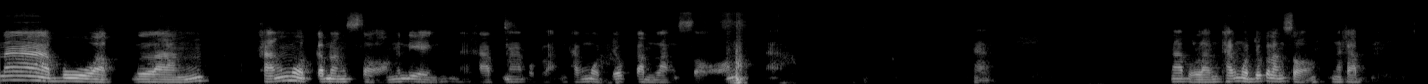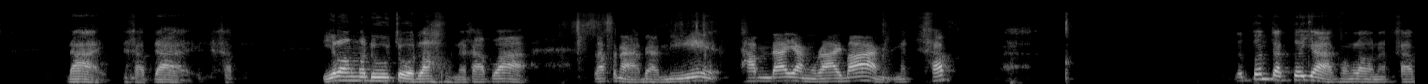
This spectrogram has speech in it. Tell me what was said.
หน้าบวกหลัง ทั้งหมดกำลังสองนั่นเองนะครับ หน้าบวกหลังทั้งหมดยกกำลังสองอะหน้าบวกหลังทั้งหมดยกกำลังสองนะครับ ได้นะครับได้นะครับนี้ลองมาดูโจทย์เรานะครับว่าลักษณะแบบนี้ทำได้อย่างไรบ้างนะครับเริ่มต้นจากตัวอย่างของเรานะครับ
